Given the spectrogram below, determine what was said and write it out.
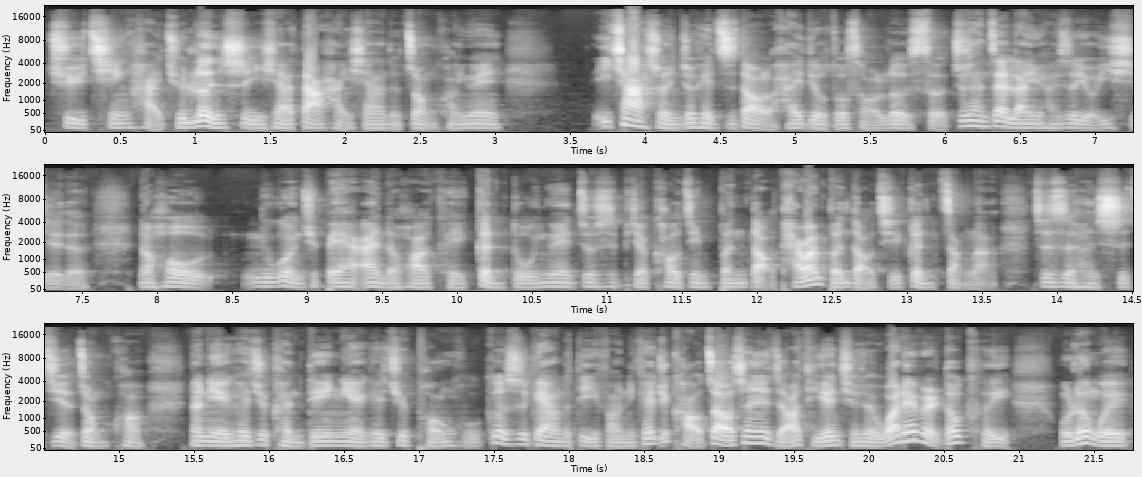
去青海，去认识一下大海现在的状况，因为。一下水，你就可以知道了海底有多少垃圾。就算在蓝屿还是有一些的。然后，如果你去北海岸的话，可以更多，因为就是比较靠近本岛。台湾本岛其实更脏啦，这是很实际的状况。那你也可以去垦丁，你也可以去澎湖，各式各样的地方，你可以去考照，甚至只要体验潜水，whatever 都可以。我认为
